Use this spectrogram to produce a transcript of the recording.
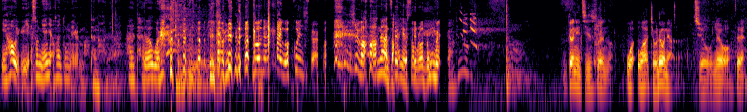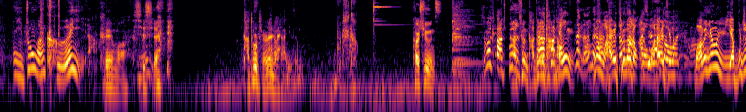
尹浩宇也算勉强算东北人吧？他哪人啊？他是德国人，他不是德国跟泰国混血吗？是吧？那咋也算不着东北啊。哥，你几岁呢？我我九六年的。九六。对。你中文可以呀？可以吗？谢谢。卡兔皮儿的，你知道啥意思吗？不知道。Cartoons。什么卡通？卡通卡通是卡通。那能那我还是听得懂的，我还是听。我们英语也不至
